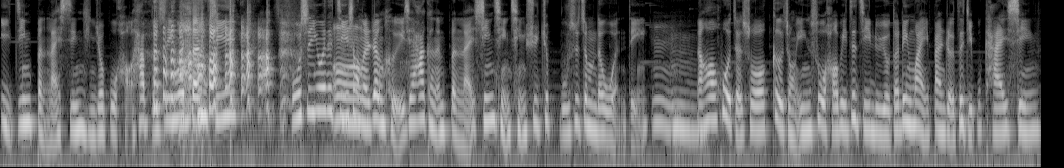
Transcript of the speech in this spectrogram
已经本来心情就不好，他不是因为登机，不是因为在机上的任何一切，他可能本来心情情绪就不是这么的稳定，嗯。嗯，然后或者说各种因素，好比自己旅游的另外一半惹自己不开心，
